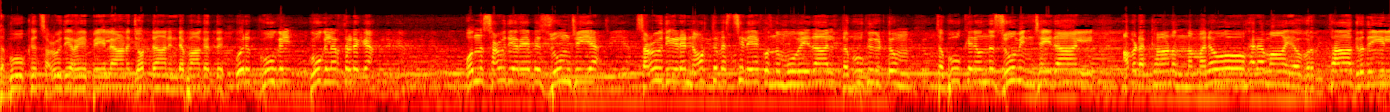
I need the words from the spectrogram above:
തബൂക്ക് സൗദി അറേബ്യയിലാണ് ജോർഡാനിന്റെ ഭാഗത്ത് ഒരു ഗൂഗിൾ ഗൂഗിൾ എർത്ത് ഒന്ന് സൗദി അറേബ്യ സൂം ചെയ്യുക സൗദിയുടെ നോർത്ത് വെസ്റ്റിലേക്ക് ഒന്ന് മൂവ് ചെയ്താൽ തബൂക്ക് കിട്ടും. തബൂക്കിനെ ഒന്ന് സൂം ഇൻ ചെയ്താൽ അവിടെ കാണുന്ന മനോഹരമായ വൃത്താകൃതിയിൽ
